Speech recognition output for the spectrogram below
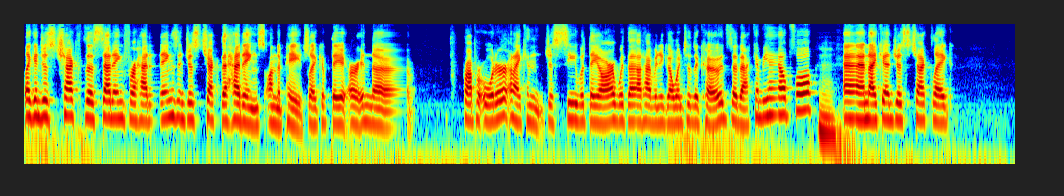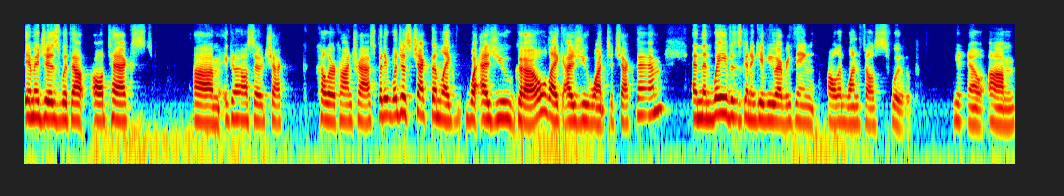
like, and just check the setting for headings and just check the headings on the page, like if they are in the proper order, and I can just see what they are without having to go into the code. So that can be helpful. Hmm. And I can just check like images without alt text. Um, it can also check color contrast, but it will just check them like what as you go, like as you want to check them. And then Wave is going to give you everything all in one fell swoop. You know, um,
